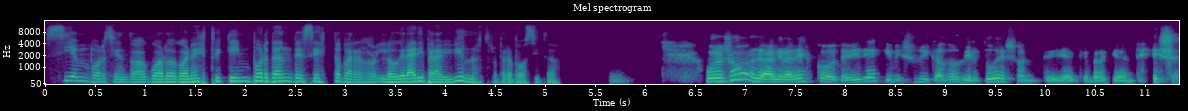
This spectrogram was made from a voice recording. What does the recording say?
100% de acuerdo con esto y qué importante es esto para lograr y para vivir nuestro propósito. Bueno, yo agradezco, te diría que mis únicas dos virtudes son, te diría que prácticamente es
